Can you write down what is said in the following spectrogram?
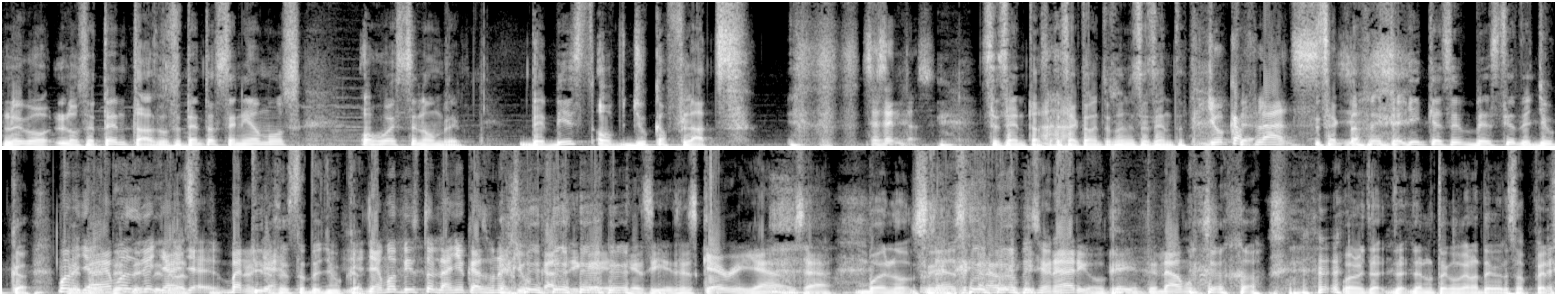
Luego, los 70 Los 70 teníamos, ojo este nombre, The Beast of Yucca Flats. 60 60, Ajá. exactamente, son de 60. Yucca O sea, Flats. Exactamente, alguien que hace bestias de yuca. Bueno, De- ya hemos, de- de- ya, ya- bueno, ya, de yuca. ya- hemos visto el daño que hace una yuca, así que, que sí, es scary, ya, o sea. Bueno, O sí. sea, ese carajo es un visionario, ok, entendamos. bueno, ya, ya- no tengo ganas de ver esa peli.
